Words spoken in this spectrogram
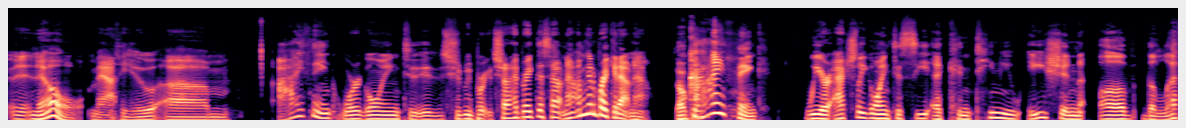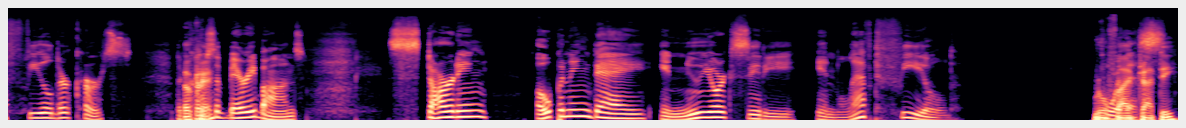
Uh, no, Matthew. Um, I think we're going to. Should we break? Should I break this out now? I'm going to break it out now. Okay. I think we are actually going to see a continuation of the left fielder curse, the Okay. curse of Barry Bonds, starting opening day in New York City in left field Rule five draftee.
